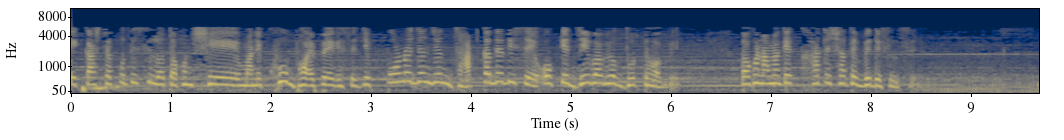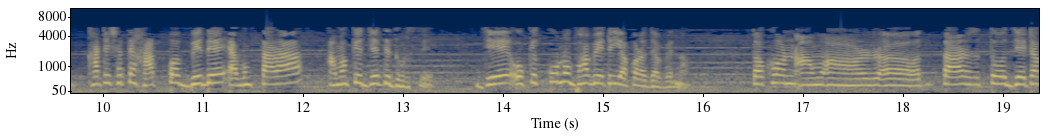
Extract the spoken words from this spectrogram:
এই কাজটা করতেছিল তখন সে মানে খুব ভয় পেয়ে গেছে যে পনেরো জন জন ঝাটকা দিয়ে দিছে ওকে যেভাবে হোক ধরতে হবে। তখন আমাকে খাটের সাথে বেঁধে ফেলছে। খাটের সাথে হাত পা বেঁধে এবং তারা আমাকে যেতে ধরছে যে ওকে কোনোভাবে এটা ইয়া করা যাবে না। তখন আমার তার তো যেটা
